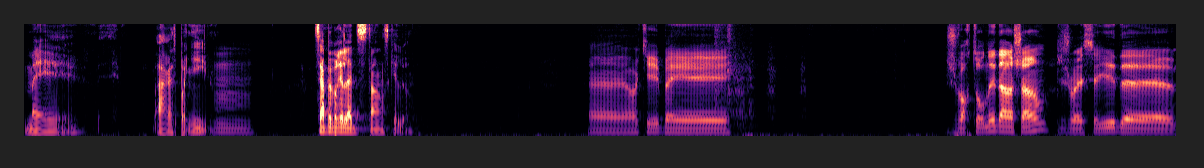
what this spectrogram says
Mais. Elle reste pognée. là. Hmm. C'est à peu près la distance qu'elle a. Euh, ok, ben. Je vais retourner dans la chambre, puis je vais essayer de.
